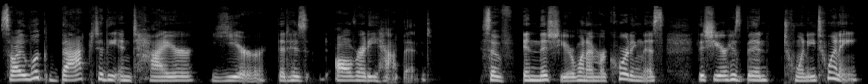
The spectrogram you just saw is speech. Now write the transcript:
So I look back to the entire year that has already happened. So in this year, when I'm recording this, this year has been 2020.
